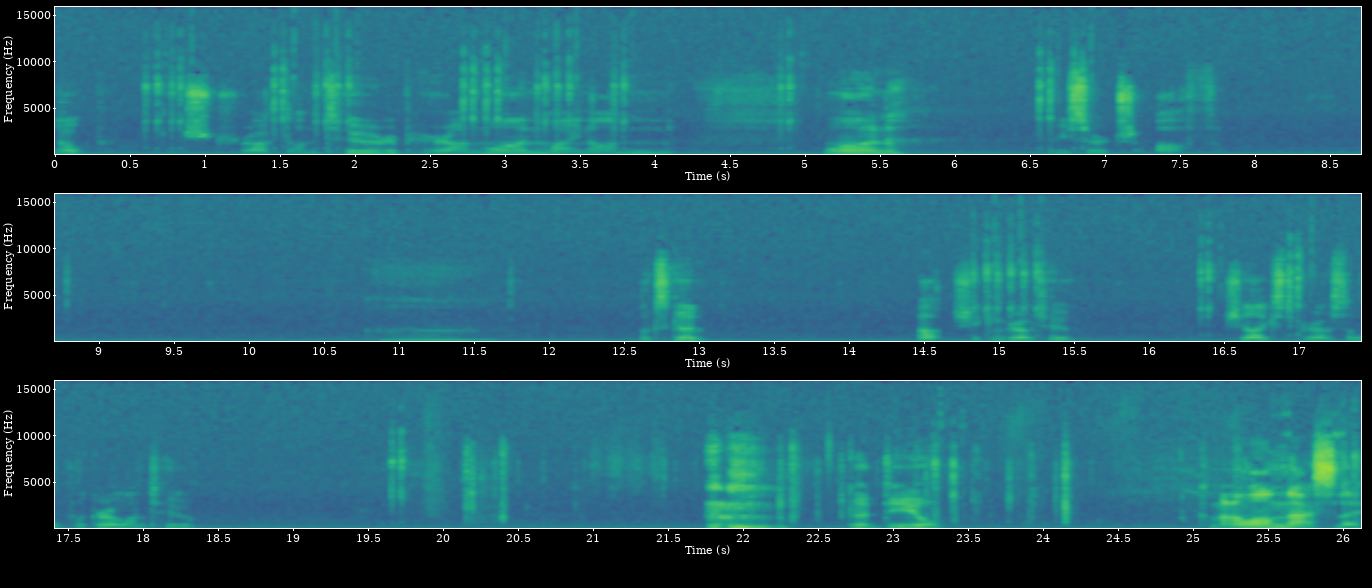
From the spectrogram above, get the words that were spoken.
nope. Construct on two, repair on one, mine on one, research off. Uh, looks good. Oh, she can grow too. She likes to grow, so we'll put grow on two. Good deal. Coming along nicely.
